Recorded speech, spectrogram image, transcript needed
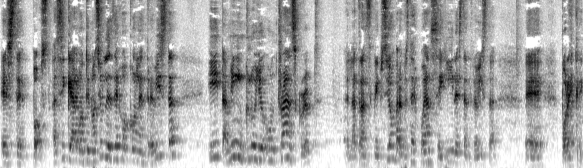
este post. Así que a continuación les dejo con la entrevista y también incluyo un transcript, la transcripción para que ustedes puedan seguir esta entrevista eh, por escrito.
